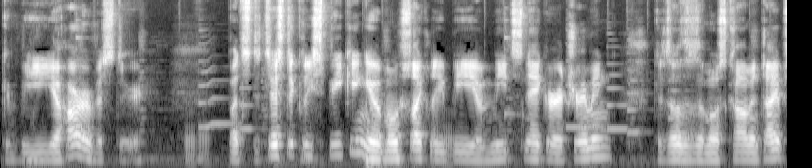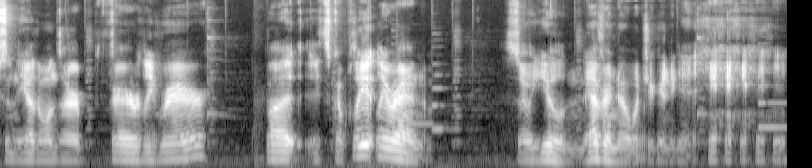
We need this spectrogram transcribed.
could be a harvester. But statistically speaking, it would most likely be a meat snake or a trimming, because those are the most common types, and the other ones are fairly rare. But it's completely random, so you'll never know what you're gonna get.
